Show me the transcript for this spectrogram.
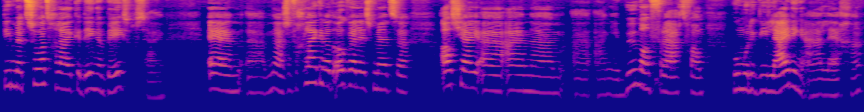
die met soortgelijke dingen bezig zijn. En uh, nou, ze vergelijken dat ook wel eens met uh, als jij uh, aan, aan je buurman vraagt van hoe moet ik die leiding aanleggen?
